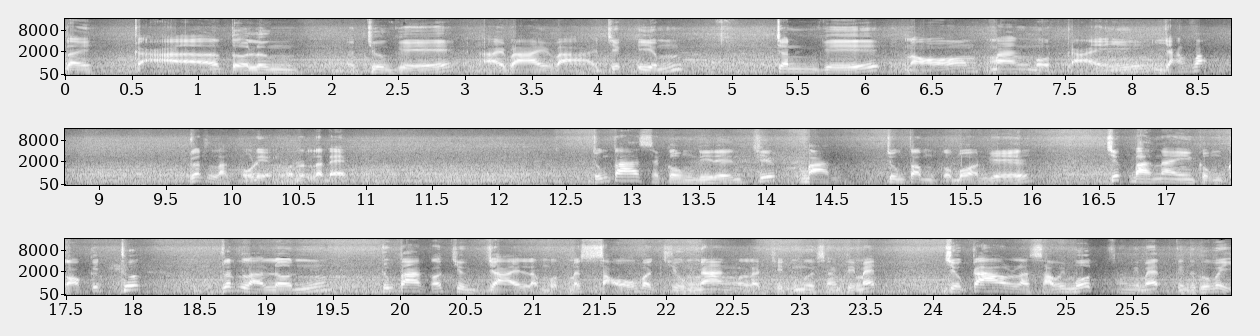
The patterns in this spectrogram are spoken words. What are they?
Đây, cả tựa lưng chương ghế, hai vai và chiếc yếm. Chân ghế nó mang một cái dáng vóc rất là cổ điển và rất là đẹp. Chúng ta sẽ cùng đi đến chiếc bàn trung tâm của bộ bàn ghế. Chiếc bàn này cũng có kích thước rất là lớn. Chúng ta có chiều dài là 1m6 và chiều ngang là 90cm chiều cao là 61cm kính thưa quý vị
